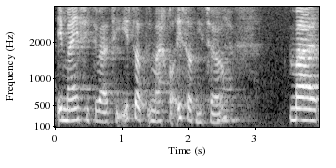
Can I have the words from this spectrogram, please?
in mijn situatie is dat, in mijn geval is dat niet zo. Maar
